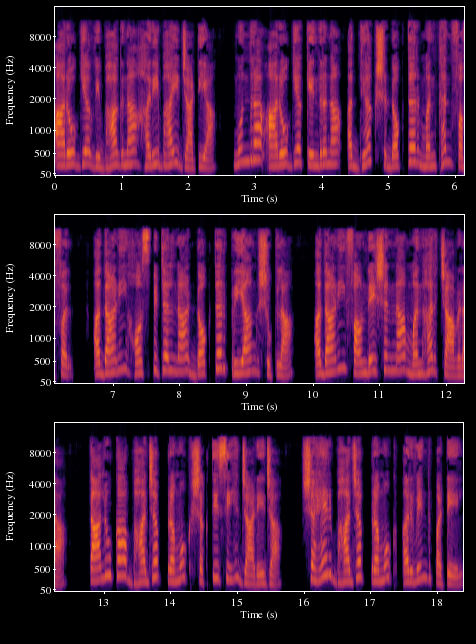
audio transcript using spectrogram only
આરોગ્ય વિભાગના હરિભાઈ જાટિયા, મુન્દ્રા આરોગ્ય કેન્દ્રના અધ્યક્ષ ડોક્ટર મંથન ફફલ, અદાણી હોસ્પિટલના ડોક્ટર પ્રિયાંગ શુક્લા અદાણી ફાઉન્ડેશનના મનહર ચાવડા તાલુકા ભાજપ પ્રમુખ શક્તિસિંહ જાડેજા શહેર ભાજપ પ્રમુખ અરવિંદ પટેલ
